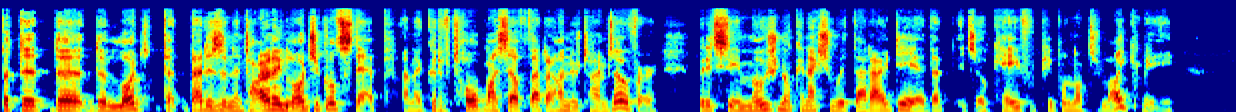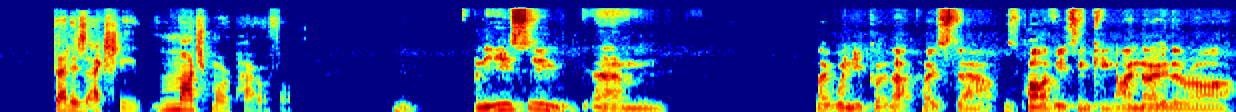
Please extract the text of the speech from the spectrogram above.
But the the the log that, that is an entirely logical step and i could have told myself that a hundred times over but it's the emotional connection with that idea that it's okay for people not to like me that is actually much more powerful. Hmm. and are you seeing um like when you put that post out as part of you thinking i know there are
